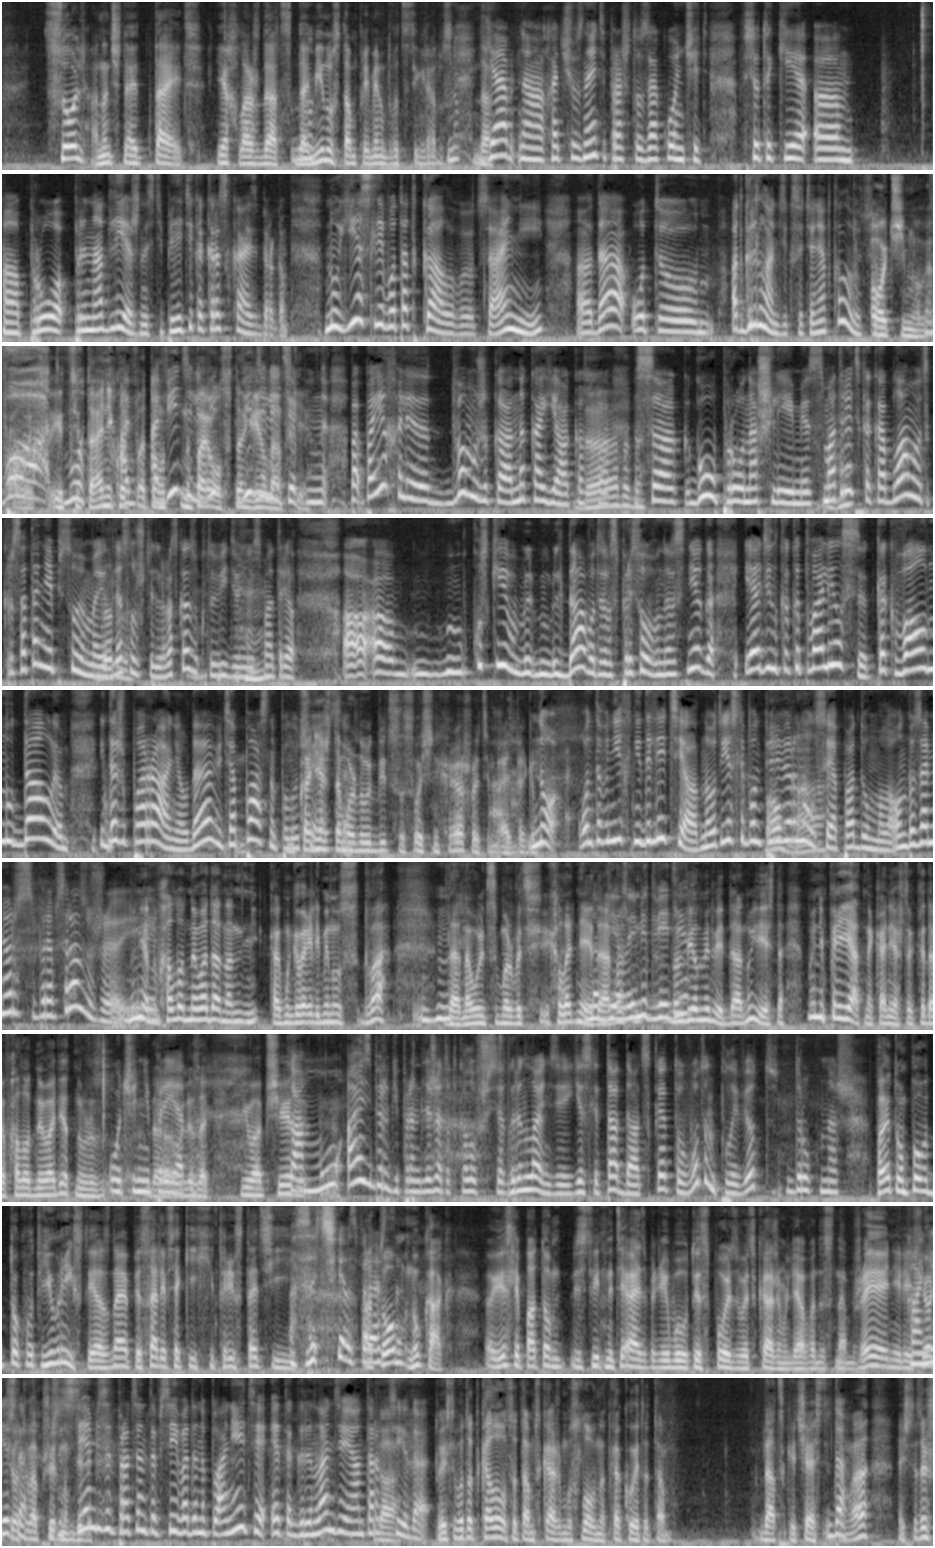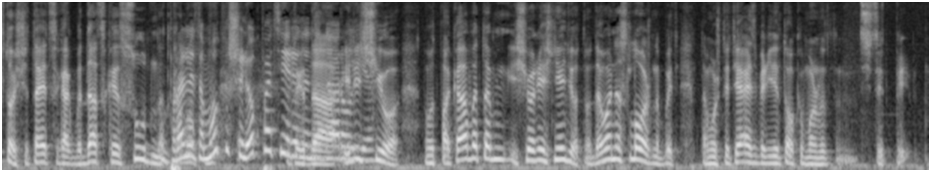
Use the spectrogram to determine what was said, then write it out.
соль, она начинает таять и охлаждаться ну, до минус там примерно 20 градусов. Ну, да. Я а, хочу, знаете, про что закончить? Все-таки э, а, про принадлежность и перейти как раз к айсбергам. Но если вот откалываются они, а, да, от, э, от Гренландии, кстати, они откалываются? Очень много вот, И вот. Титаник вот а, потом а видели, напоролся видели, видели эти, Поехали два мужика на каяках да, да, да. с GoPro на шлеме, смотреть, угу. как обламываются. Красота неописуемая да, для да. слушателей. Рассказываю, кто видео угу. не смотрел. А, а, куски льда, вот этого спрессованного снега, и один как отвалился, как волну дал им, и даже поранил да? Ведь опасно получается. Ну, конечно, можно убиться с очень хорошо этим айсбергом. Но он-то в них не долетел. Но вот если бы он перевернулся, я подумала, он бы замерз прям сразу же? Ну, нет, ну, холодная вода, она, как мы говорили, минус два. Да, на улице, может быть, и холоднее. Но да. белые ну, медведи? Ну, белый медведь, да, ну, есть, да. Ну, неприятно, конечно, когда в холодной воде нужно Очень неприятно. вылезать. И вообще... Кому айсберги принадлежат, отколовшиеся Гренландии? Если та датская, то вот он плывет, друг наш. По этому поводу только вот юристы, я знаю, писали всякие хитрые статьи. А зачем, спрашивается? О том, ну как, если потом действительно эти айсберги будут использовать, скажем, для водоснабжения или Конечно. еще чего-то в обширном 70% деле. всей воды на планете – это Гренландия и Антарктида. Да. То есть вот откололся там, скажем, условно от какой-то там датской части, да. там, а? значит, это что, считается как бы датское судно? Ну, правильно, это мой кошелек потерян да, на дороге. или чего. Но вот пока об этом еще речь не идет. Но довольно сложно быть, потому что эти айсберги не только могут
